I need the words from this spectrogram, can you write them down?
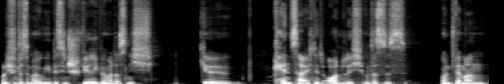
Und ich finde das immer irgendwie ein bisschen schwierig, wenn man das nicht kennzeichnet ordentlich. Und das ist, und wenn man,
